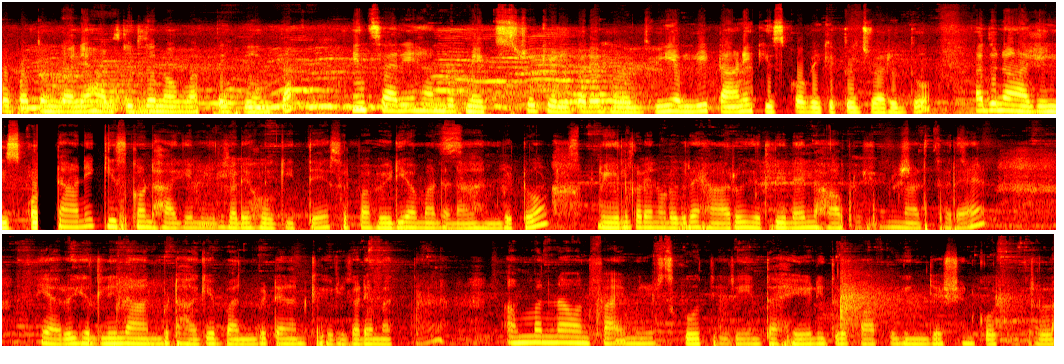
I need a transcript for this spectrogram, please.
ಪಾಪ ತುಂಬಾ ಅಳ್ತಿದ್ಲು, ನೋವಾಗ್ತೈತಿ ಅಂತ. ಇನ್ನು ಸರಿ ಅಂದ್ಬಿಟ್ಟು ನೆಕ್ಸ್ಟು ಕೆಳಗಡೆ ಹೋದ್ವಿ. ಅಲ್ಲಿ ಟಾಣಿಕ್ ಇಸ್ಕೋಬೇಕಿತ್ತು ಜ್ವರದ್ದು. ಅದನ್ನು ಹಾಗೆ ಇಸ್ಕೊಂಡು ಟಾಣಿಕ್ ಇಸ್ಕೊಂಡು ಹಾಗೆ ಮೇಲ್ಗಡೆ ಹೋಗಿದ್ದೆ. ಸ್ವಲ್ಪ ವಿಡಿಯೋ ಮಾಡೋಣ ಅಂದ್ಬಿಟ್ಟು. ಮೇಲ್ಗಡೆ ನೋಡಿದ್ರೆ ಯಾರೂ ಇರಲಿಲ್ಲ. ಇಲ್ಲಿ ಆಪ್ರೇಷನ್ ಮಾಡ್ತಾರೆ. ಯಾರೂ ಇರಲಿಲ್ಲ ಅಂದ್ಬಿಟ್ಟು ಹಾಗೆ ಬಂದುಬಿಟ್ಟೆ ನಾನು ಕೆಳಗಡೆ ಮತ್ತೆ. ಅಮ್ಮನ್ನ ಒಂದು ಫೈವ್ ಮಿನಿಟ್ಸ್ ಕೂತಿರಿ ಅಂತ ಹೇಳಿದರು. ಪಾಪಿಗೆ ಇಂಜೆಕ್ಷನ್ ಕೊಟ್ಟಿದ್ರಲ್ಲ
